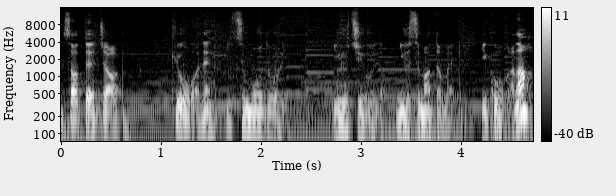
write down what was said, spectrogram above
さてじゃあ今日はねいつも通り YouTube のニュースまとめいこうかな。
